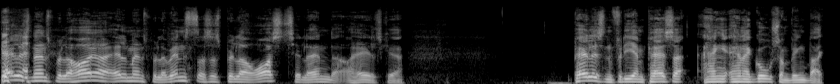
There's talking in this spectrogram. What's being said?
Pallesen, han spiller højre, Alman spiller venstre, og så spiller Ross til Lander og Halskær. Pallesen, fordi han passer, han, han er god som vingbak.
